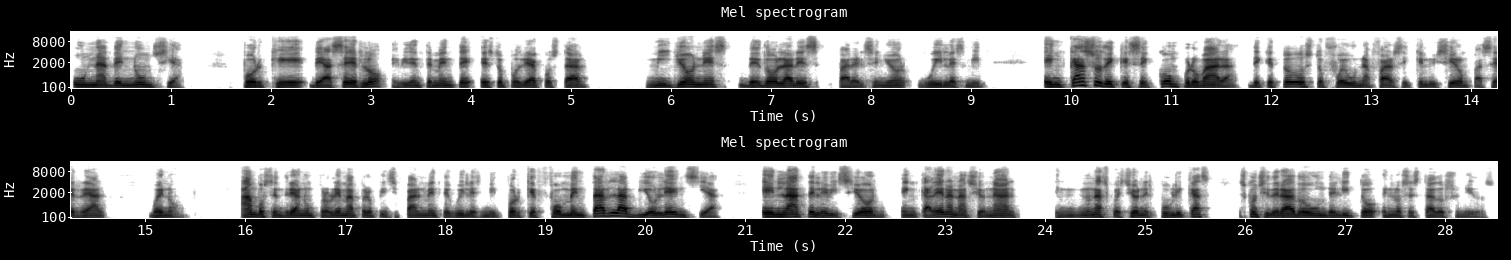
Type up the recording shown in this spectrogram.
una denuncia, porque de hacerlo, evidentemente, esto podría costar millones de dólares para el señor Will Smith. En caso de que se comprobara de que todo esto fue una farsa y que lo hicieron para ser real, bueno, ambos tendrían un problema, pero principalmente Will Smith, porque fomentar la violencia en la televisión, en cadena nacional, en unas cuestiones públicas, es considerado un delito en los Estados Unidos.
